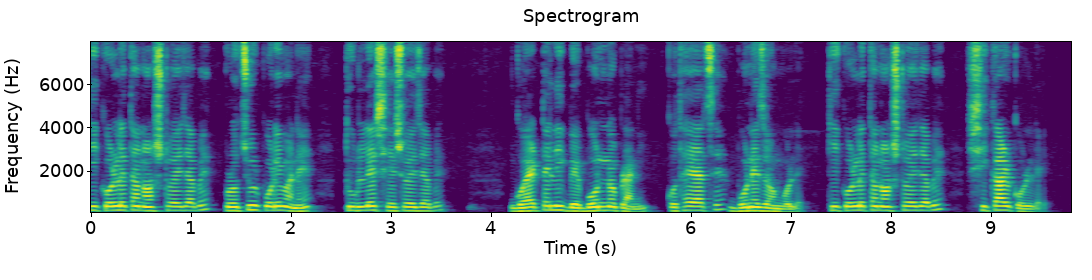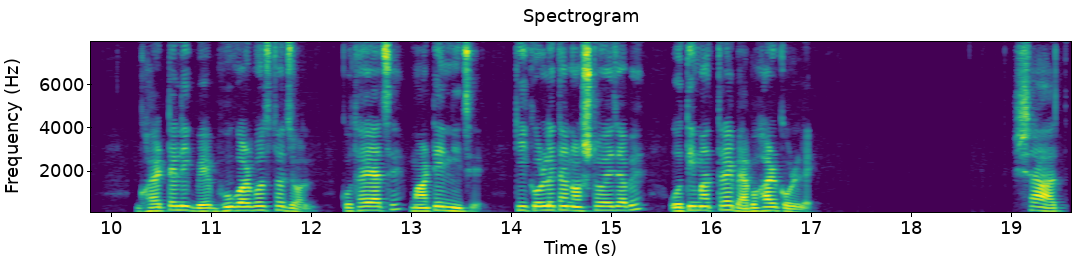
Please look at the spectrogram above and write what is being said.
কি করলে তা নষ্ট হয়ে যাবে? প্রচুর পরিমাণে তুললে শেষ হয়ে যাবে। গয়ারটা লিখবে বন্য প্রাণী কোথায় আছে? বনে, জঙ্গলে। কি করলে তা নষ্ট হয়ে যাবে? শিকার করলে। ঘয়ারটা লিখবে ভূগর্ভস্থ জল। কোথায় আছে? মাটির নিচে। কি করলে তা নষ্ট হয়ে যাবে? অতিমাত্রায় ব্যবহার করলে। সাত,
